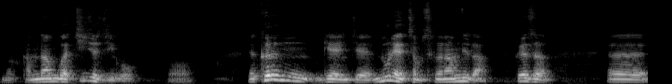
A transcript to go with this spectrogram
막 감나무가 찢어지고 어, 그런 게 이제 눈에 참 선합니다. 그래서 어,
